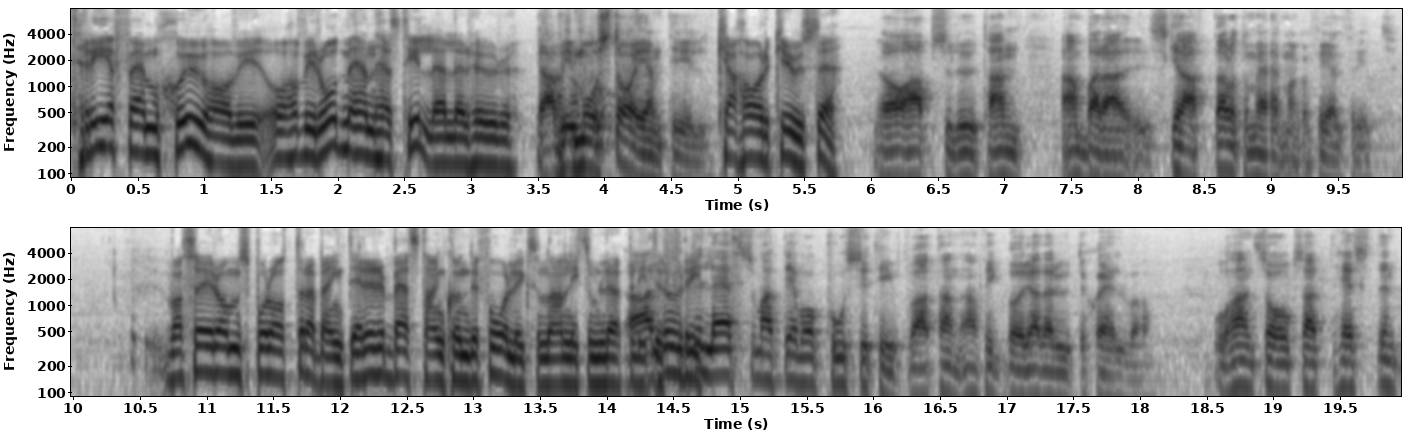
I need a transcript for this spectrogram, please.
3, 5, 7 har vi. Och har vi råd med en häst till eller hur? Ja, vi måste ha en till. Kahar Kuse. Ja, absolut. Han, han bara skrattar åt de här man går felfritt. Vad säger du om spår 8 där, Bengt? Är det det bästa han kunde få liksom när han liksom löper Ja, lite det fritt? lät som att det var positivt, va? att han, han fick börja där ute själv. Va? Och han sa också att hästen,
